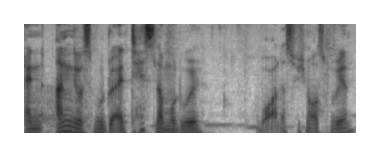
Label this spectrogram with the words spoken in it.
Ein Angriffsmodul, ein Tesla-Modul. Boah, das will ich mal ausprobieren.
